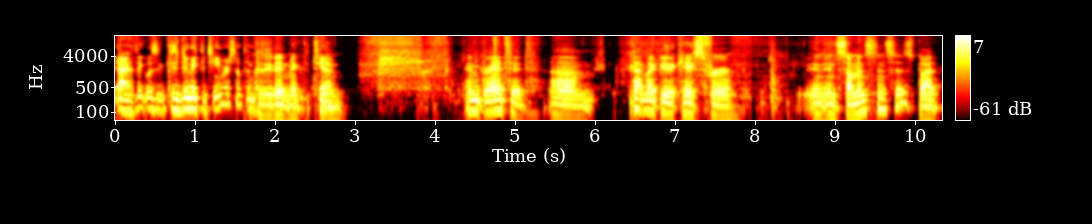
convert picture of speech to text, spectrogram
Yeah, I think it was because he didn't make the team or something. because he didn't make the team. Yeah. And granted, um, that might be the case for in, in some instances, but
